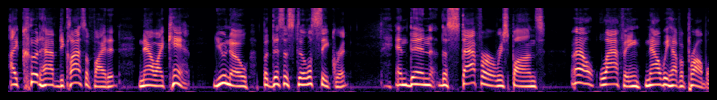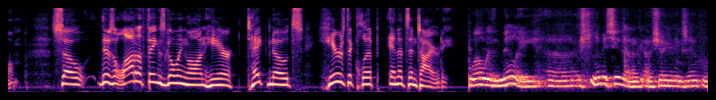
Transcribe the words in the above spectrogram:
I could have declassified it. Now I can't. You know, but this is still a secret. And then the staffer responds, well, laughing, now we have a problem. So there's a lot of things going on here. Take notes. Here's the clip in its entirety. Well, with Milley, uh, let me see that. I'll, I'll show you an example.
